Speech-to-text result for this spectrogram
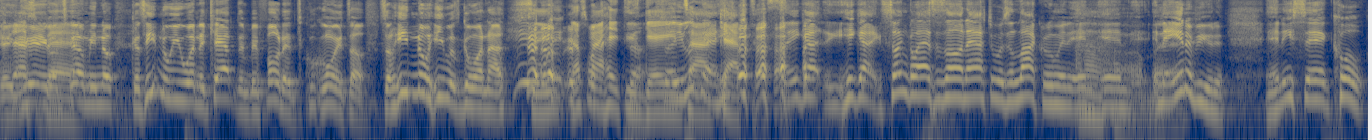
Yeah, That's you ain't bad. gonna tell me no, because he knew he wasn't the captain before the coin toss, so he knew he was going out. See, that's why I hate these So game you look time at captains. he, so he got he got sunglasses on afterwards in the locker room and and, Oh, and, and they interviewed him and he said, "quote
